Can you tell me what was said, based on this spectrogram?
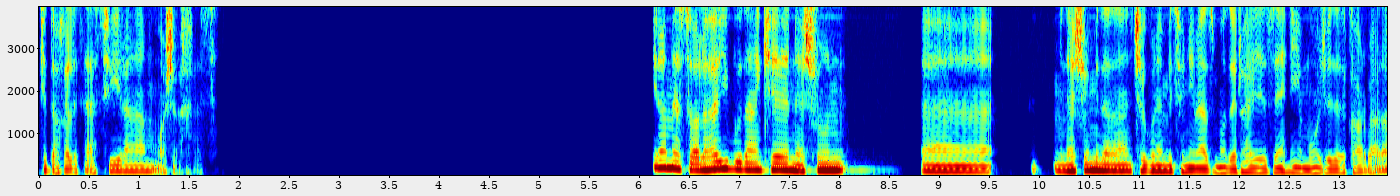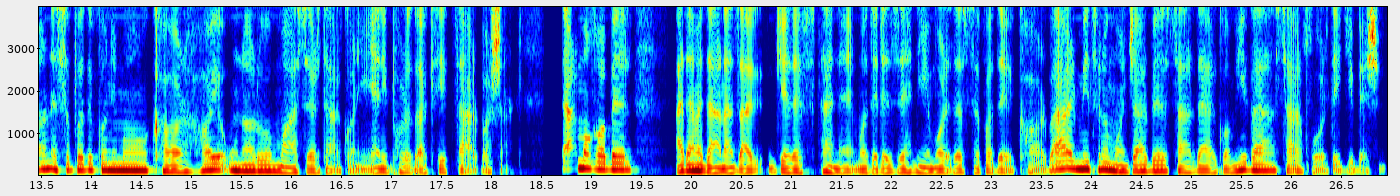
که داخل تصویرم مشخصه. اینا مثال هایی بودن که نشون نشون می‌دادن چگونه می‌تونیم از مدل های ذهنی موجود کاربران استفاده کنیم و کارهای اونا رو موثرتر کنیم یعنی productive تر باشن. در مقابل عدم در نظر گرفتن مدل ذهنی مورد استفاده کاربر می‌تونه منجر به سردرگمی و سرخوردگی بشه.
